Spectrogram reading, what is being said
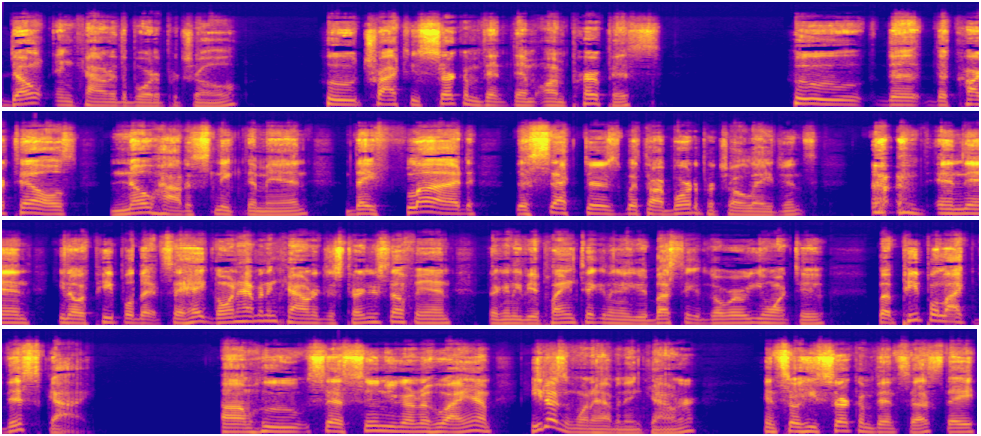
don't encounter the Border Patrol, who try to circumvent them on purpose, who the, the cartels know how to sneak them in. They flood the sectors with our Border Patrol agents. and then, you know, with people that say, hey, go and have an encounter, just turn yourself in. They're going to give you a plane ticket, they're going to give you a bus ticket, go wherever you want to. But people like this guy, um, who says soon you're going to know who I am, he doesn't want to have an encounter. And so he circumvents us. They,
